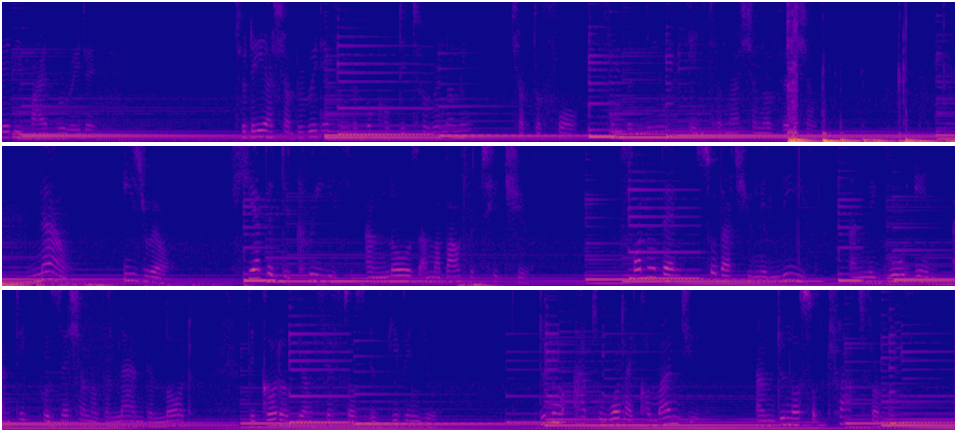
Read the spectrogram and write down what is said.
daily Bible reading. Today I shall be reading from the book of Deuteronomy, chapter 4, from the New International Version. Now, Israel, hear the decrees and laws I'm about to teach you. Follow them so that you may live and may go in and take possession of the land the Lord, the God of your ancestors, is giving you. Do not add to what I command you, and do not subtract from it,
